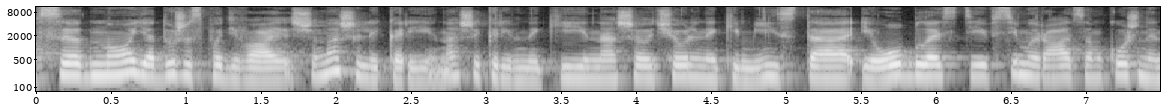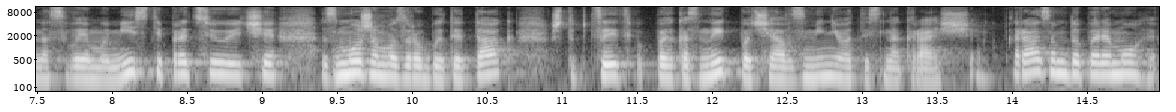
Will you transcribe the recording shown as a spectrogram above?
все одно я дуже сподіваюся, що наші лікарі, наші керівники, наші очільники міста і області, всі ми разом, кожен на своєму місці працюючи, зможемо зробити так, щоб цей показник почав змінюватись на краще. Разом до перемоги.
